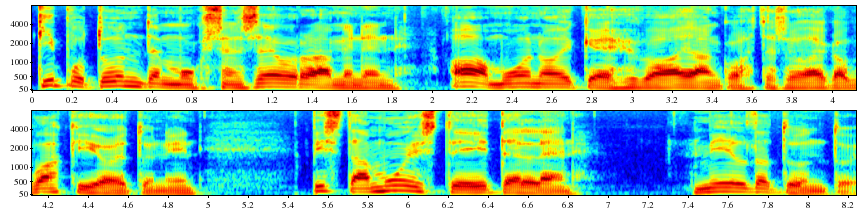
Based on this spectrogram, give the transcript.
kiputuntemuksen seuraaminen, aamu on oikein hyvä ajankohta, se on aika vakioitu, niin pistää muisti itselleen, miltä tuntui,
